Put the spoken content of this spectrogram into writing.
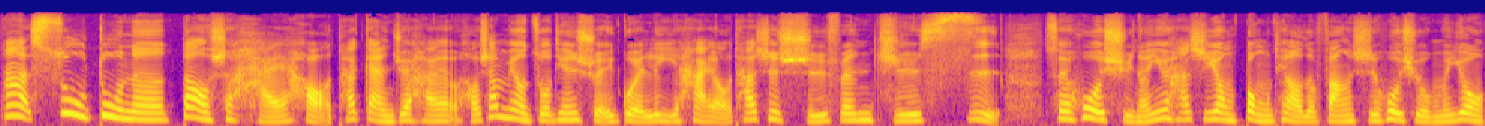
那速度呢，倒是还好，它感觉还好像没有昨天水鬼厉害哦。它是十分之四，所以或许呢，因为它是用蹦跳的方式，或许我们用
